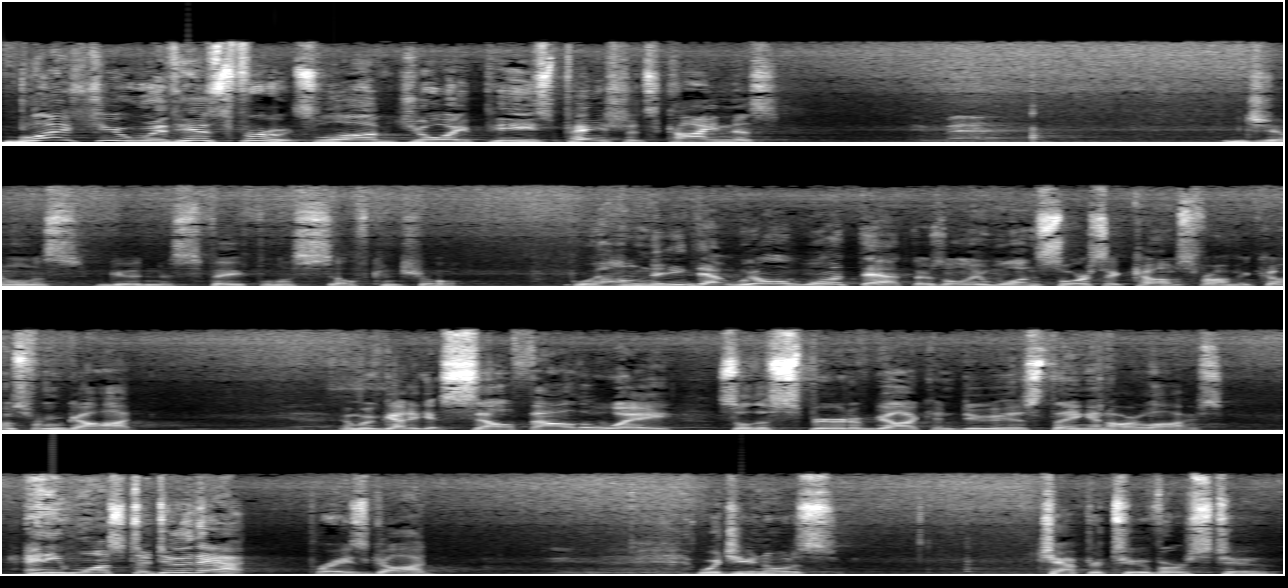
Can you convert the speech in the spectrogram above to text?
bless you with his fruits love, joy, peace, patience, kindness. Amen. Gentleness, goodness, faithfulness, self control. We all need that. We all want that. There's only one source it comes from it comes from God. And we've got to get self out of the way so the Spirit of God can do His thing in our lives. And He wants to do that. Praise God. Amen. Would you notice chapter 2, verse 2?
